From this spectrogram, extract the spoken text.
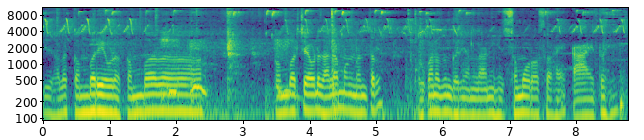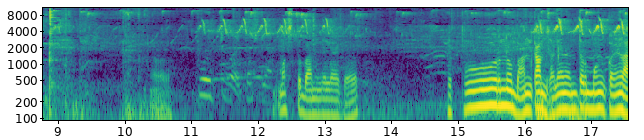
ते झालं कंबर एवढं. कंबर कंबरच्या एवढं झालं मग नंतर दुकानातून घरी आणलं आणि हे समोर असं आहे. काय तर हे. मस्त बांधलेलं आहे घर. हे पूर्ण बांधकाम झाल्यानंतर मग कळला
